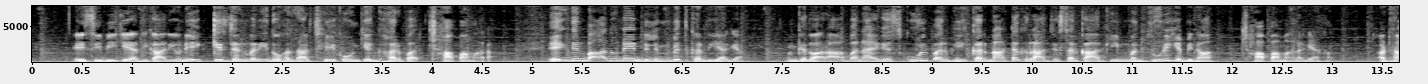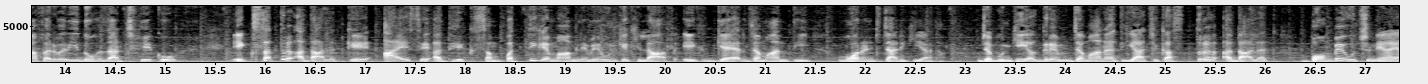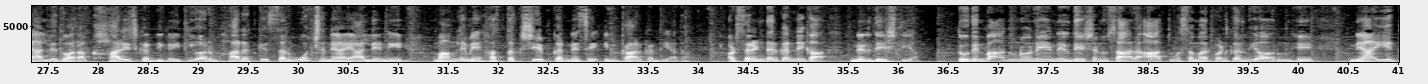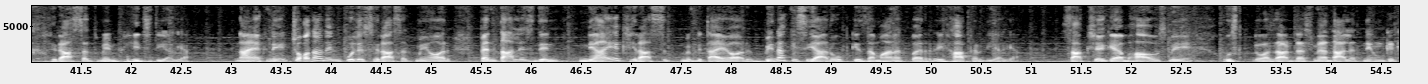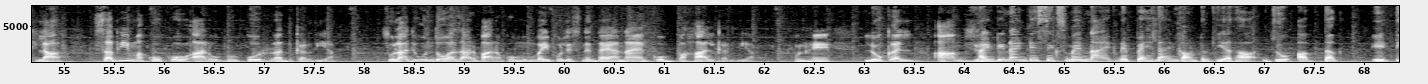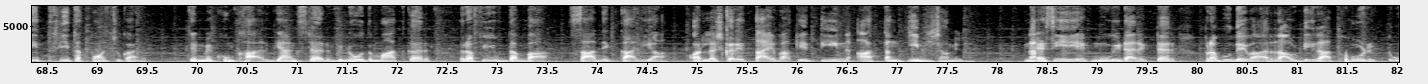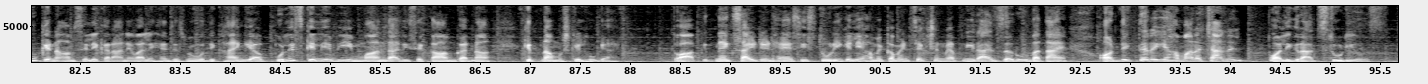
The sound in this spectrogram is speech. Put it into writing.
एसीबी के अधिकारियों ने 21 जनवरी 2006 को उनके घर पर छापा मारा। एक दिन बाद उन्हें निलंबित कर दिया गया। उनके द्वारा बनाए गए स्कूल पर भी कर्नाटक राज्य सरकार की मंजूरी के बिना छापा मारा गया था। 18 फरवरी 2006 को एक सत्र अदालत के आय से अधिक संपत्ति के मामले में उनके खिलाफ एक गैर जमानती वारंट जारी किया था, जब उनकी अग्रिम जमानत याचिका सत्र अदालत बॉम्बे उच्च न्यायालय द्वारा खारिज कर दी गई थी और भारत के सर्वोच्च न्यायालय ने मामले में हस्तक्षेप करने से इनकार कर दिया था। और सरेंडर करने का निर्देश दिया। दो दिन बाद उन्होंने निर्देश अनुसार आत्मसमर्पण कर दिया और उन्हें न्यायिक हिरासत में भेज दिया गया। नायक ने 14 दिन पुलिस हिरासत में और 45 दिन न्यायिक हिरासत में बिताए और बिना किसी आरोप की जमानत पर रिहा कर दिया गया। साक्ष्य के अभाव में उस 2010 में अदालत ने उनके खिलाफ सभी मकोको आरोपों को रद्द कर दिया। 16 जून 2012 को मुंबई पुलिस ने दया नायक को बहाल कर दिया। उन्हें लोकल आर्म 1996 में नायक ने पहला एनकाउंटर किया था, जो अब तक 83 तक पहुँच चुका है। जिनमें खुंखार गैंगस्टर विनोद मातकर, रफीफ दब्बा, सादिक कालिया और लश्कर ताइबा के तीन आतंकी भी शामिल हैं। ऐसी ही एक मूवी डायरेक्टर प्रभु देवा राउडी राठौड़ टू के नाम से लेकर आने वाले हैं, जिसमें वो दिखाएँगे अब पुलिस के लिए भी ईमानदारी से काम करना कितना मुश्किल हो गया है। तो आप कितने एक्साइटेड हैं ऐसी स्टोरी के लिए हमें कमेंट सेक्शन में अपनी राय ज़रूर बताएँ और देखते रहिए हमारा चैनल पॉलीग्राज स्टूडियोज़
